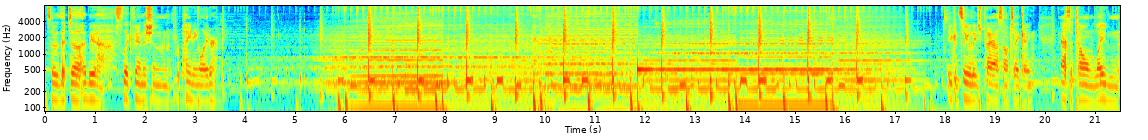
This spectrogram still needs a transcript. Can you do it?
so that uh, it'll be a slick finish and for painting later. Can see with each pass I'll take a acetone laden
